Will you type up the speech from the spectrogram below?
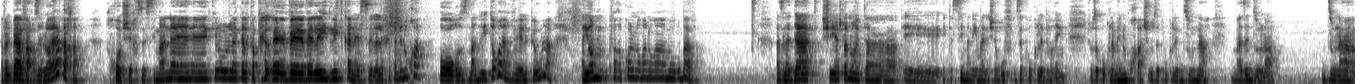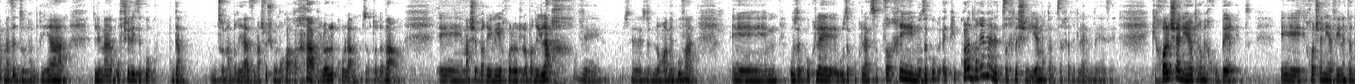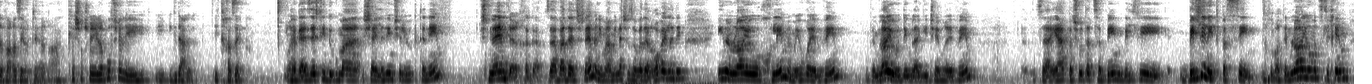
אבל בעבר זה לא היה ככה. חושך זה סימן אה, כאילו לקפל אה, ולהתכנס וללכת למנוחה, או זמן להתעורר ולפעולה. היום כבר הכל נורא נורא מעורבב. אז לדעת שיש לנו את, ה, אה, את הסימנים האלה שהגוף זקוק לדברים, שהוא זקוק למנוחה, שהוא זקוק לתזונה. מה זה תזונה? תזונה, מה זה תזונה בריאה? למה הגוף שלי זקוק? גם תזונה בריאה זה משהו שהוא נורא רחב, לא לכולם זה אותו דבר. מה שבריא לי יכול להיות לא בריא לך, וזה נורא מגוון. אמ, הוא זקוק, ל, הוא זקוק לעשות צרכים, הוא זקוק, כל הדברים האלה צריך לשיים אותם, צריך לתת להם זה. ככל שאני אהיה יותר מחוברת, אה, ככל שאני אבין את הדבר הזה יותר, הקשר שלי לגוף שלי יגדל, יתחזק. רגע, אז יש לי דוגמה שהילדים שלי היו קטנים, שניהם דרך אגב, זה עבד על שניהם, אני מאמינה שזה עובד על רוב הילדים. אם הם לא היו אוכלים, הם היו רעבים, והם לא היו יודעים להגיד שהם רעבים, זה היה פשוט עצבים בלתי, בלתי נתפסים. זאת אומרת, הם לא היו מצליחים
